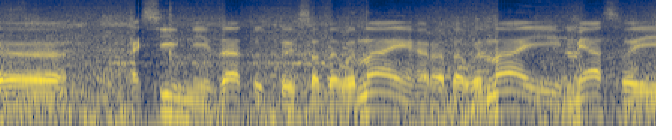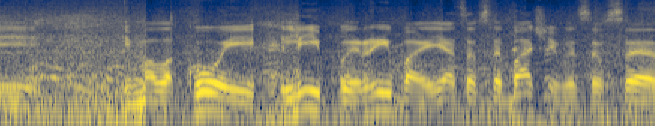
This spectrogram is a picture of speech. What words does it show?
е, Осінній, да, тут і садовина, і городовина, і м'ясо, і, і молоко, і хліб, і риба. Я це все бачив, і це все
